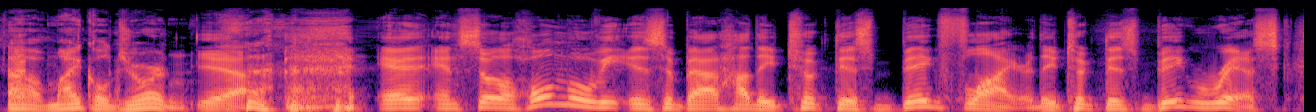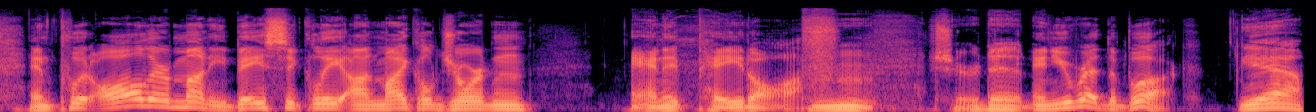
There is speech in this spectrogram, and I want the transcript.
oh, Michael Jordan. Yeah. and, and so the whole movie is about how they took this big flyer, they took this big risk, and put all their money basically on Michael Jordan, and it paid off. Mm, sure did. And you read the book. Yeah,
